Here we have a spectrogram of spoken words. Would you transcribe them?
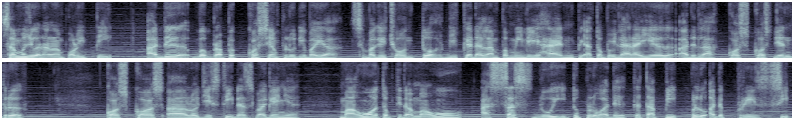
Sama juga dalam politik, ada beberapa kos yang perlu dibayar. Sebagai contoh, jika dalam pemilihan atau pemilihan raya adalah kos-kos jentera, kos-kos uh, logistik dan sebagainya. Mahu atau tidak mahu, asas duit itu perlu ada. Tetapi perlu ada prinsip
